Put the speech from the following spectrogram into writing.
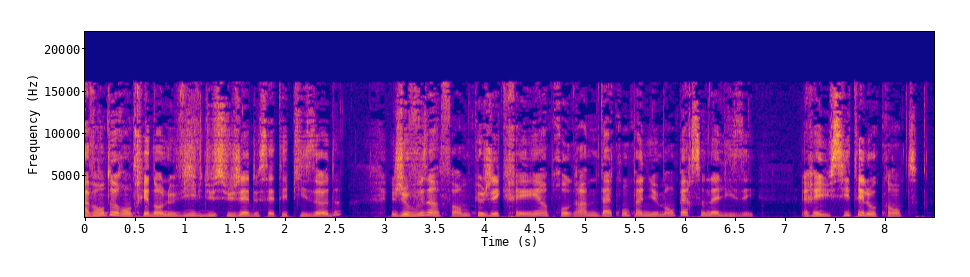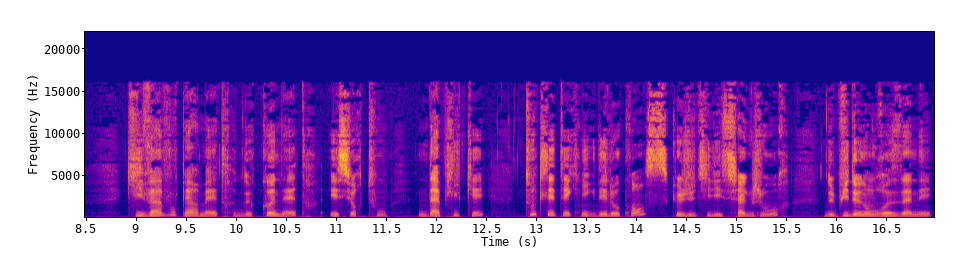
Avant de rentrer dans le vif du sujet de cet épisode, je vous informe que j'ai créé un programme d'accompagnement personnalisé, Réussite éloquente, qui va vous permettre de connaître et surtout d'appliquer toutes les techniques d'éloquence que j'utilise chaque jour depuis de nombreuses années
